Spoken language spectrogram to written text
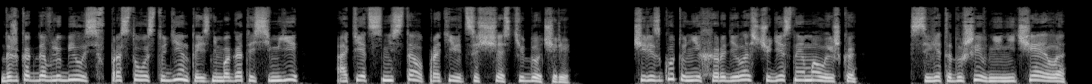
Даже когда влюбилась в простого студента из небогатой семьи, отец не стал противиться счастью дочери. Через год у них родилась чудесная малышка. Света души в ней не чаяла,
